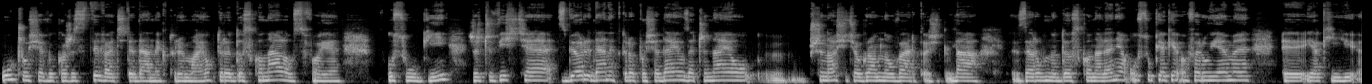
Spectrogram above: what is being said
uczą się wykorzystywać te dane, które mają, które doskonalą swoje usługi, rzeczywiście zbiory danych, które posiadają, zaczynają y, przynosić ogromną wartość dla zarówno doskonalenia usług, jakie oferujemy, y, jak i y,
